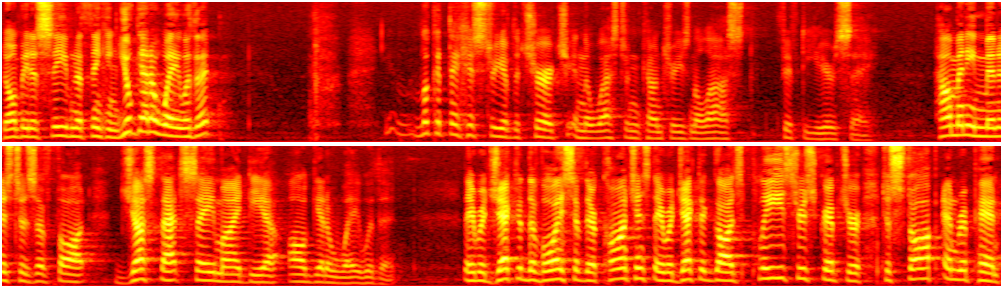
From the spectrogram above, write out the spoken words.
Don't be deceived into thinking you'll get away with it. Look at the history of the church in the Western countries in the last 50 years, say. How many ministers have thought just that same idea, I'll get away with it? They rejected the voice of their conscience. They rejected God's pleas through Scripture to stop and repent,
